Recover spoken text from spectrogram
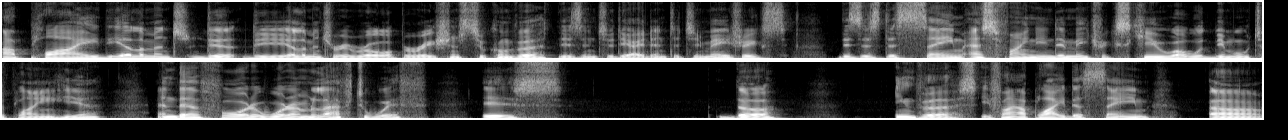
apply the element, the, the elementary row operations to convert this into the identity matrix. This is the same as finding the matrix Q I would be multiplying here. And therefore what I'm left with is the inverse. If I apply the same, uh,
